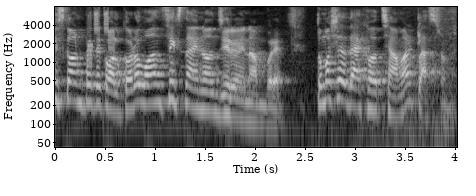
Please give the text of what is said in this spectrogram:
ডিসকাউন্ট পেতে কল করো one six nine one zero এই নম্বরে। তোমার সাথে দেখা হচ্ছে আমার ক্লাসরুমে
